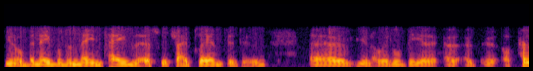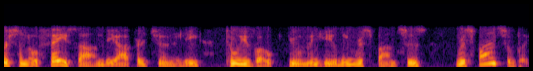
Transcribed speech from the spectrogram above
you know, been able to maintain this, which I plan to do, uh, you know, it'll be a, a, a personal face on the opportunity to evoke human healing responses responsibly.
